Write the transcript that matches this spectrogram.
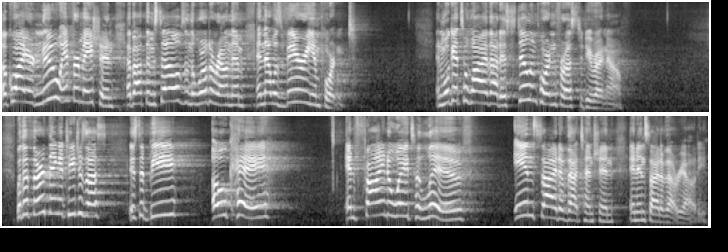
acquired new information about themselves and the world around them, and that was very important. And we'll get to why that is still important for us to do right now. But the third thing it teaches us is to be okay and find a way to live inside of that tension and inside of that reality.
